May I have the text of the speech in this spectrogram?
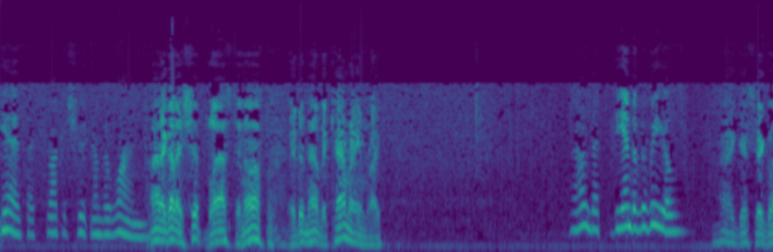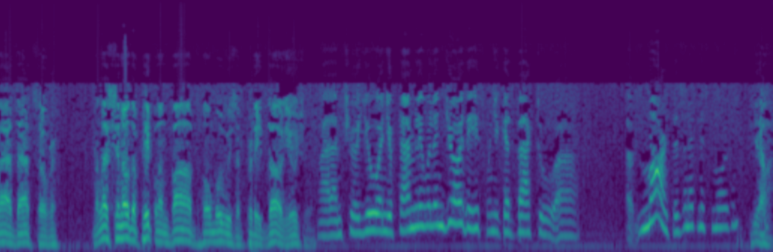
Yes, that's rocket shoot number one. I'd have got a ship blasting off, but they didn't have the camera aim right. Well, that's the end of the reel. I guess you're glad that's over. Unless you know the people involved, home movies are pretty dull usually. Well, I'm sure you and your family will enjoy these when you get back to, uh, uh Mars, isn't it, Mr. Morgan? Yeah.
